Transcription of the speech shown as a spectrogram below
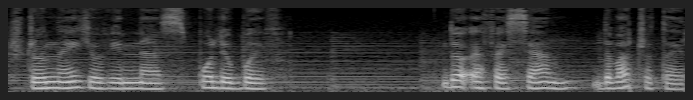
що нею він нас полюбив. До Ефесян 2.4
